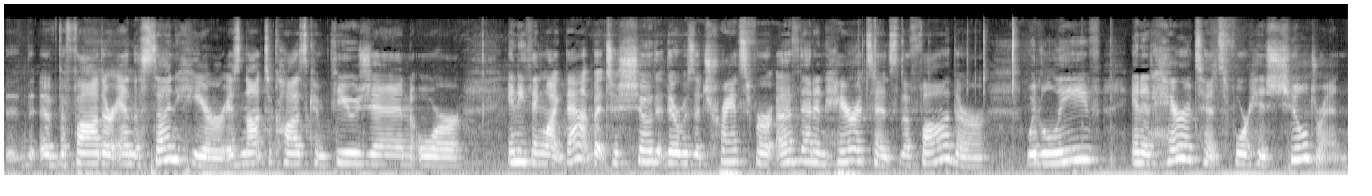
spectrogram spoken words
the, the Father and the Son here is not to cause confusion or anything like that, but to show that there was a transfer of that inheritance. The Father would leave an inheritance for his children.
